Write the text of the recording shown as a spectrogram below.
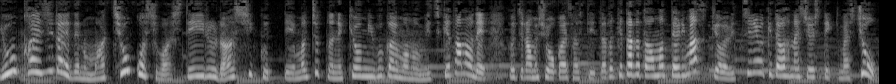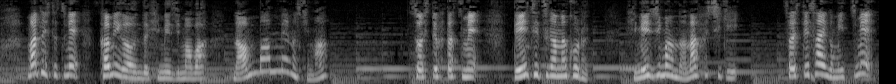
妖怪時代での町おこしはしているらしくって、まあ、ちょっとね、興味深いものを見つけたので、こちらも紹介させていただけたらと思っております。今日は3つに分けてお話をしていきましょう。まず1つ目、神が生んだ姫島は何番目の島？そして2つ目、伝説が残る姫島七不思議。そして最後3つ目、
